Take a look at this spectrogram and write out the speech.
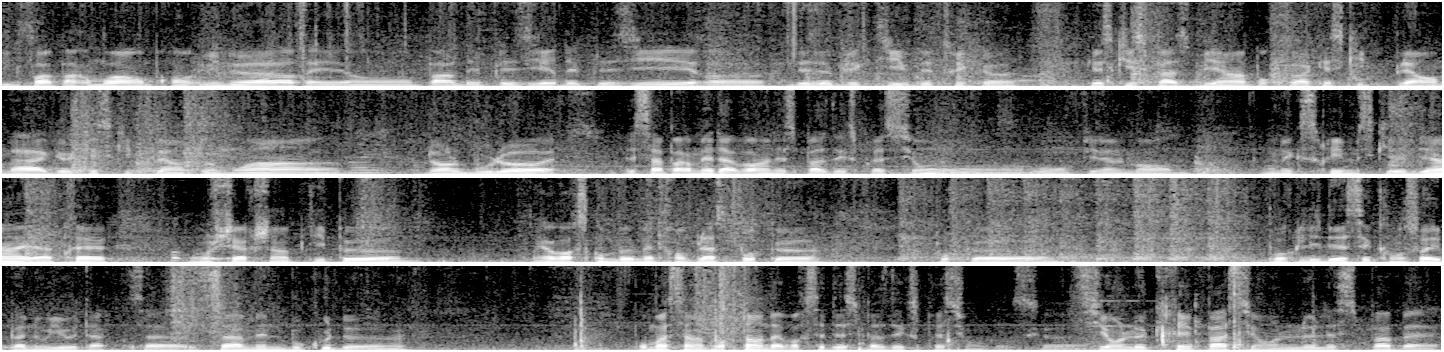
une fois par mois, on prend une heure et on parle des plaisirs, des plaisirs, euh, des objectifs, des trucs. qu'est-ce qui se passe bien pour toi, qu'est-ce qui te plaît en mag, qu'est-ce qui te plaît un peu moins dans le boulot. Et ça permet d'avoir un espace d'expression où, finalement on exprime ce qui est bien et après on cherche un petit peu euh, à voir ce qu'on peut mettre en place pour que, pour que, pour que l'idée c'est qu'on soit épanoui au taf. Ça, amène beaucoup de. Pour moi, c'est important d'avoir cet espace d'expression. Parce que si on ne le crée pas, si on ne le laisse pas, ben,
